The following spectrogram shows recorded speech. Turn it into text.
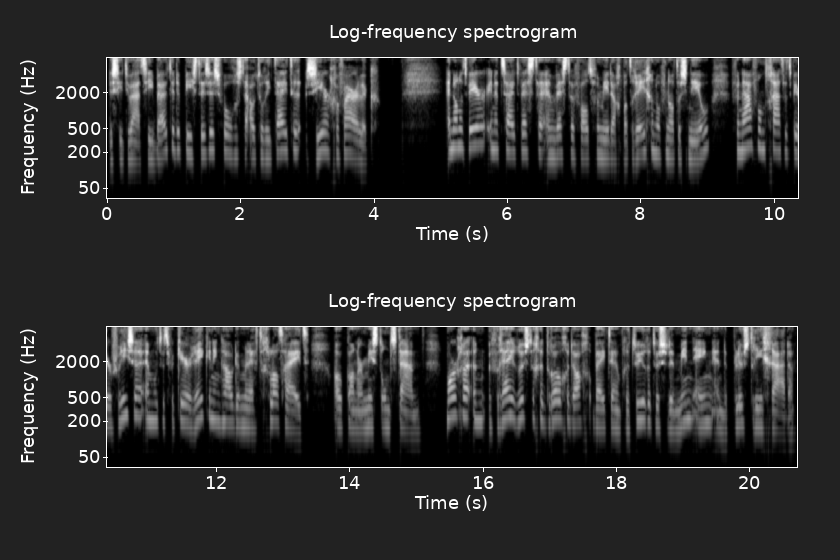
De situatie buiten de pistes is volgens de autoriteiten zeer gevaarlijk. En dan het weer. In het zuidwesten en westen valt vanmiddag wat regen of natte sneeuw. Vanavond gaat het weer vriezen en moet het verkeer rekening houden met gladheid. Ook kan er mist ontstaan. Morgen een vrij rustige droge dag bij temperaturen tussen de min 1 en de plus 3 graden.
